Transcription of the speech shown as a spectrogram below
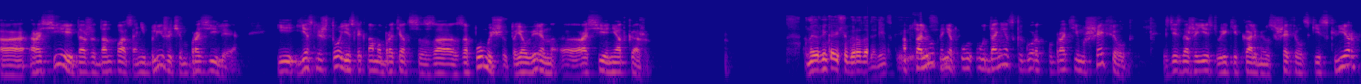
Россия и даже Донбасс, они ближе, чем Бразилия. И если что, если к нам обратятся за, за помощью, то я уверен, Россия не откажет. Наверняка еще города Донецка. Абсолютно нет. У, у Донецка город побратим Шеффилд. Здесь даже есть у реки Кальмиус Шеффилдский сквер.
